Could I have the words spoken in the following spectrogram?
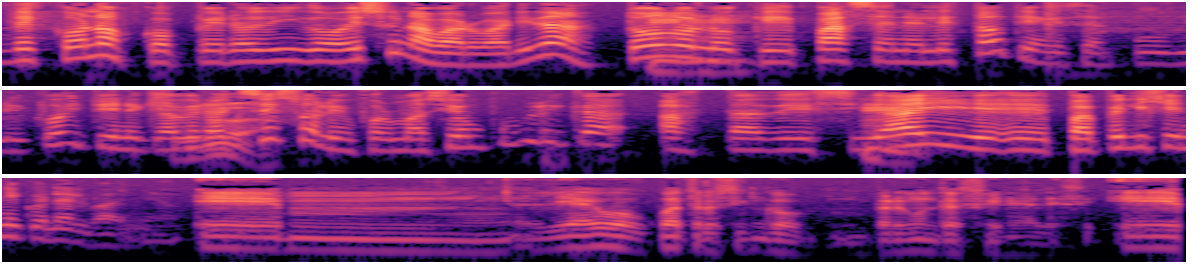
desconozco, pero digo, es una barbaridad. Todo lo mm. que pasa en el Estado tiene que ser público y tiene que haber acceso a la información pública hasta de si mm. hay eh, papel higiénico en el baño. Em, le hago cuatro o cinco preguntas finales. Eh,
